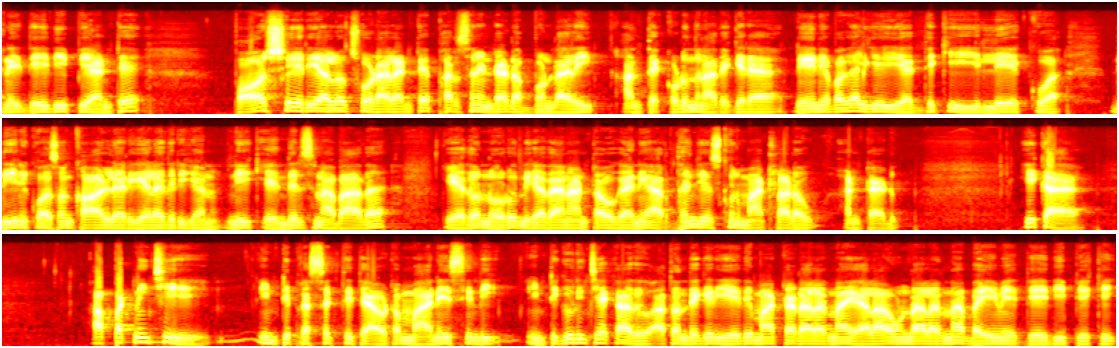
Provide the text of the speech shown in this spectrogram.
అని దేదీపి అంటే పాష్ ఏరియాలో చూడాలంటే పర్సన్ నిండా డబ్బు ఉండాలి అంత ఎక్కడుంది నా దగ్గర. నేను ఇవ్వగలిగే ఈ అద్దెకి ఈ ఇల్లే ఎక్కువ. దీనికోసం కాళ్ళు ఎరిగేలా తిరిగాను. నీకేం తెలుసు నా బాధ? ఏదో నోరుంది కదా అని అంటావు కానీ అర్థం చేసుకుని మాట్లాడవు అంటాడు. ఇక అప్పటినుంచి ఇంటి ప్రసక్తి తేవటం మానేసింది. ఇంటి గురించే కాదు అతని దగ్గర ఏది మాట్లాడాలన్నా ఎలా ఉండాలన్నా భయమే దేదీప్యకి.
